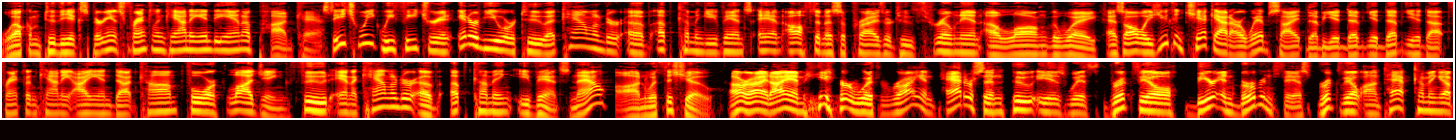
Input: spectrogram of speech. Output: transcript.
Welcome to the Experience Franklin County, Indiana podcast. Each week we feature an interview or two, a calendar of upcoming events, and often a surprise or two thrown in along the way. As always, you can check out our website, www.franklincountyin.com, for lodging, food, and a calendar of upcoming events. Now, on with the show. All right, I am here with Ryan Patterson, who is with Brookville Beer and Bourbon Fest, Brookville on Tap, coming up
